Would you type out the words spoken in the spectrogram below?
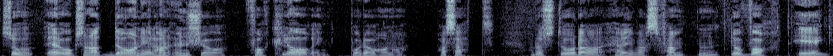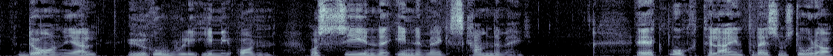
Så er det også sånn at Daniel han ønsker forklaring på det han har sett. Og Da står det her i vers 15.: Da vart eg, Daniel, urolig i mi ånd, og synet inni meg skremte meg. Jeg gikk bort til ein av de som sto der,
